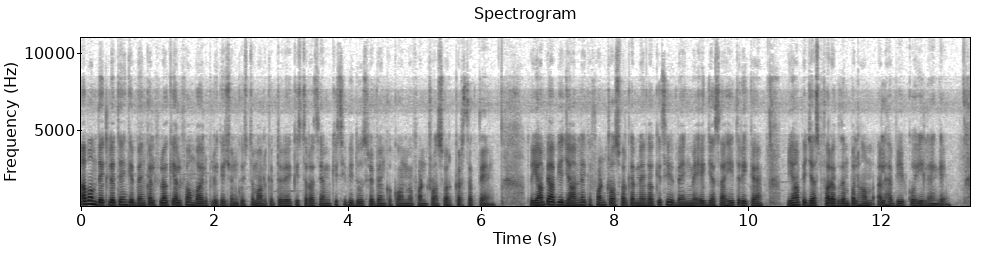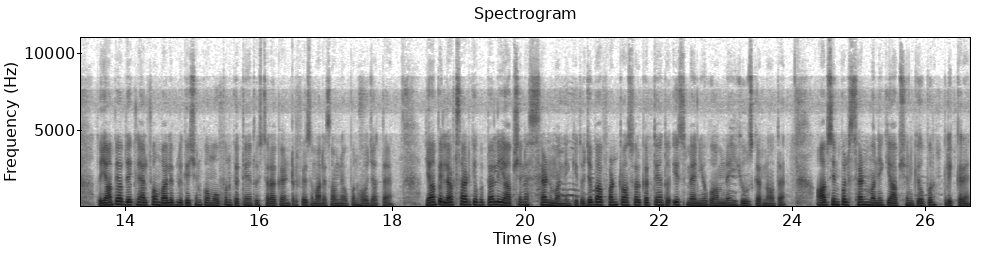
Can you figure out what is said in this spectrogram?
अब हम देख लेते हैं कि बैंक अल्फला की अल्फ़ा मोबाइल एप्लीकेशन को इस्तेमाल करते हुए किस तरह से हम किसी भी दूसरे बैंक अकाउंट में फ़ंड ट्रांसफ़र कर सकते हैं। तो यहाँ पे आप ये जान लें कि फ़ंड ट्रांसफ़र करने का किसी भी बैंक में एक जैसा ही तरीका है। तो यहाँ पर जस्ट फॉर एग्ज़ाम्पल हम अल हबीब को ही लेंगे। तो यहाँ पे आप देख लें अल्फ़ा मोबाइल एप्लीकेशन को हम ओपन करते हैं तो इस तरह का इंटरफेस हमारे सामने ओपन हो जाता है। यहाँ पे लेफ़्ट साइड के ऊपर पहले ऑप्शन है सेंड मनी की। तो जब आप फंड ट्रांसफ़र करते हैं तो इस मेन्यू को हमने यूज़ करना होता है। आप सिंपल सेंड मनी के ऑप्शन के ऊपर क्लिक करें।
